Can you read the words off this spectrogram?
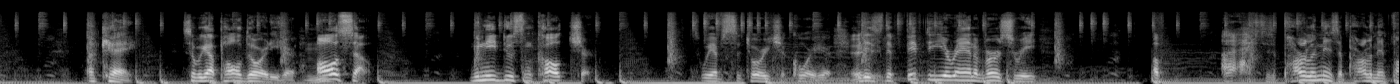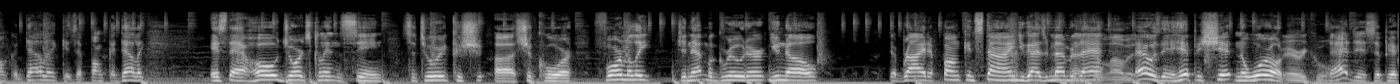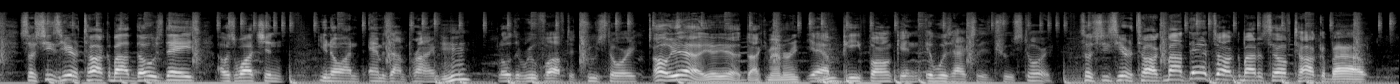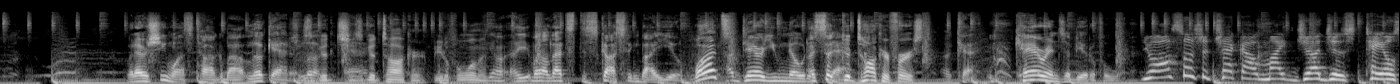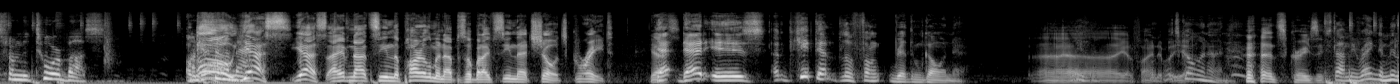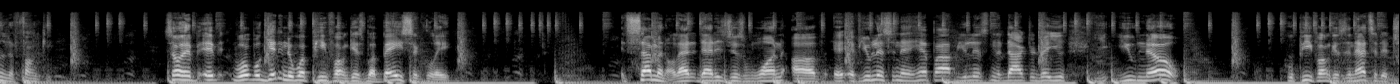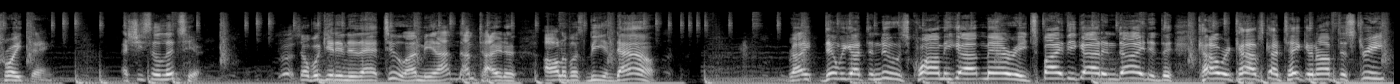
Okay, so we got Paul Doherty here. Also, we need to do some culture. So we have Satori Shakur here. It is the 50 year anniversary of uh, is it Parliament? Is it Parliament Funkadelic? Is it Funkadelic? It's that whole George Clinton scene. Saturi Kash- uh, Shakur, formerly Jeanette McGruder, you know, the bride of Funkenstein. You guys remember that? Love it. That was the hippest shit in the world. Very cool. That disappeared. So she's here to talk about those days. I was watching, you know, on Amazon Prime. Mm-hmm. Blow the roof off the true story. Oh yeah, yeah, yeah. Documentary. Yeah, P Funk, and it was actually the true story. So she's here to talk about that, talk about herself, talk about whatever she wants to talk about. Look at her. She's Look, a good. She's a good talker. Beautiful woman. You know, well, that's disgusting by you. What? How dare you notice I said that? good talker first. Okay. Karen's a beautiful woman. You also should check out Mike Judge's Tales from the Tour Bus. on Oh Cinemax. yes, yes. I have not seen the Parliament episode, but I've seen that show. It's great. Yes. That that is uh, keep that little funk rhythm going there. uh, I gotta find it. What's but yeah. going on? it's crazy. Stop me right in the middle of the funky. So if, if we'll, we'll get into what P Funk is, but basically, it's seminal. That that is just one of. If you listen to hip hop, you listen to Dr. Dre, you you, you know who P Funk is, and that's a Detroit thing, and she still lives here. So we'll get into that too. I mean, I'm, I'm tired of all of us being down. Right? Then we got the news. Kwame got married. Spivey got indicted. The coward cops got taken off the street.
